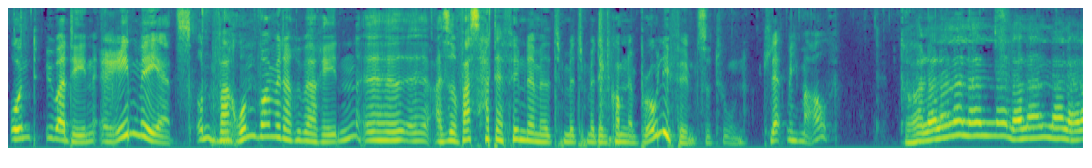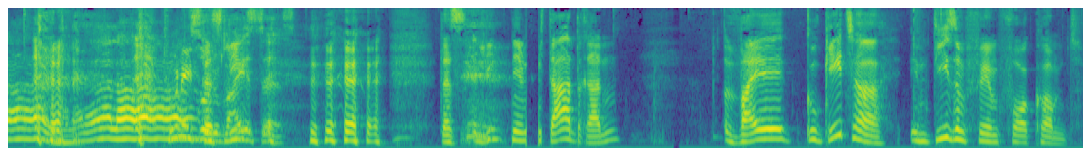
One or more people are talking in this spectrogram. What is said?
und über den reden wir jetzt. Und warum wollen wir darüber reden? Äh, äh also was hat der Film denn mit, mit, mit dem kommenden Broly-Film zu tun? Klärt mich mal auf. Tu nicht so, das du weißt es. Das liegt nämlich daran, weil Gogeta in diesem Film vorkommt.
